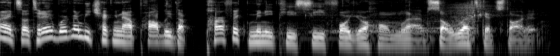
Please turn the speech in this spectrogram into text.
Alright, so today we're going to be checking out probably the perfect mini PC for your home lab. So let's get started.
